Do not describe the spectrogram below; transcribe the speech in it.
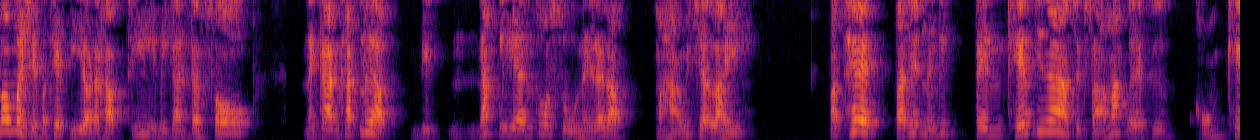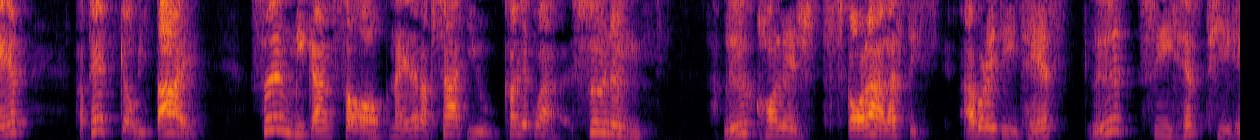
ก็ไม่ใช่ประเทศเดียวนะครับ ที่มีการจัดสอบในการคัดเลือกด็กนักเรียนเข้าสู่ในระดับมหาวิทยาลัย ประเทศประเทศหนึ่งที่เป็นเคสที่น่าศึกษามากเลยคือของเคส ประเทศเกาหลีใต้ ซึ่งมีการสอบในระดับชาติอยู่เขาเรียกว่าซื่อหนึ่งหรือ College Scholastic Ability Test หรือ CHTA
